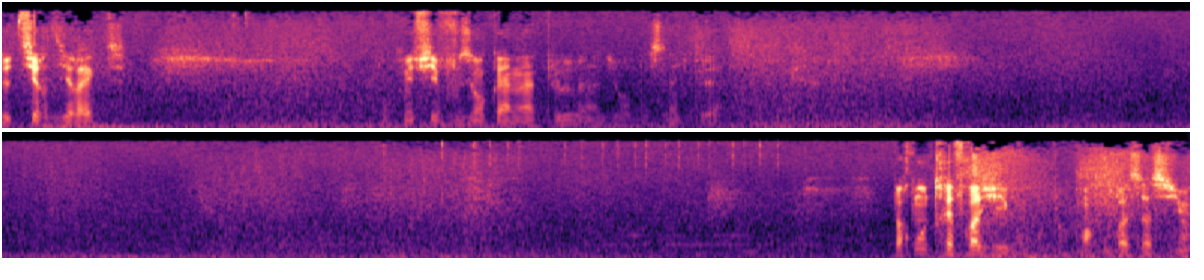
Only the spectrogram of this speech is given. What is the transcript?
de tir direct. Donc, méfiez-vous-en quand même un peu hein, du robot sniper. Par contre, très fragile en compensation.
